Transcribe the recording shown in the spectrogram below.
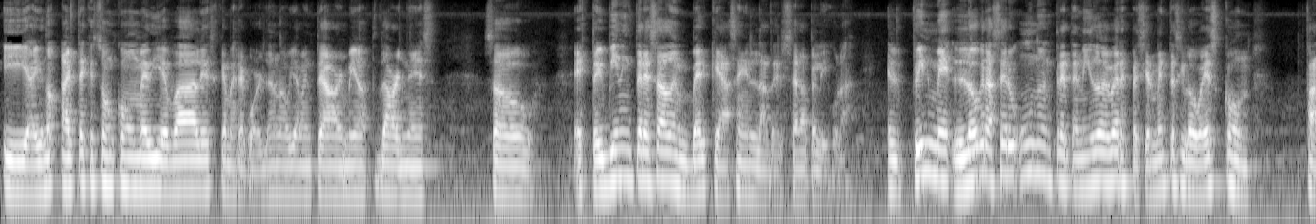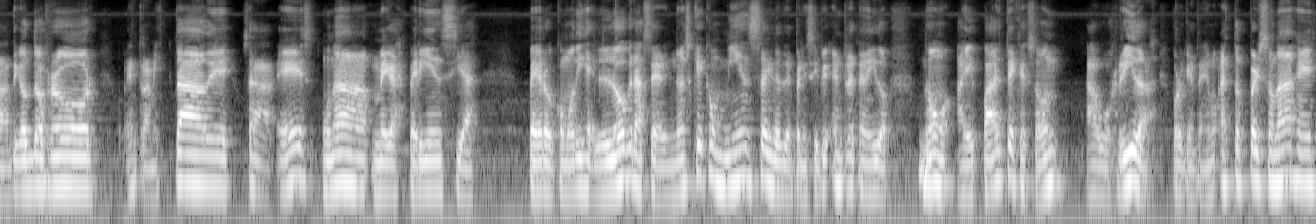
Y hay unos artes que son como medievales que me recuerdan obviamente a Army of Darkness. So, estoy bien interesado en ver qué hacen en la tercera película. El filme logra ser uno entretenido de ver, especialmente si lo ves con fanáticos de horror entre amistades. O sea, es una mega experiencia. Pero como dije, logra ser. No es que comienza y desde el principio entretenido. No, hay partes que son aburridas. Porque tenemos a estos personajes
